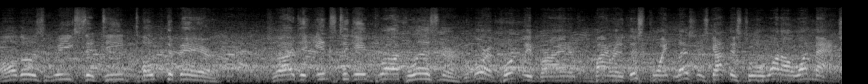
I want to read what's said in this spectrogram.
All those weeks that Dean poked the bear, tried to instigate Brock Lesnar. But more importantly, Brian, Byron, at this point, Lesnar's got this to a one-on-one match.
